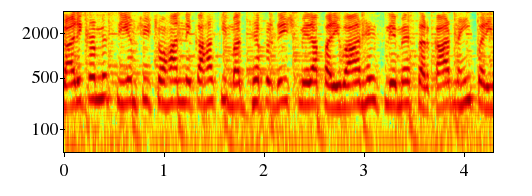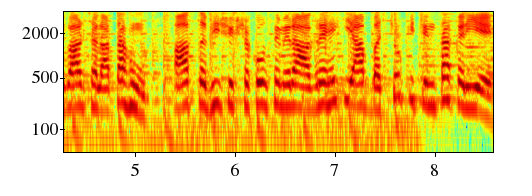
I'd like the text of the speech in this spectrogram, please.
कार्यक्रम में सीएम श्री चौहान ने कहा कि मध्य प्रदेश मेरा परिवार है, इसलिए मैं सरकार नहीं, परिवार चलाता हूँ। आप सभी शिक्षकों से मेरा आग्रह है कि आप बच्चों की चिंता करिए।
